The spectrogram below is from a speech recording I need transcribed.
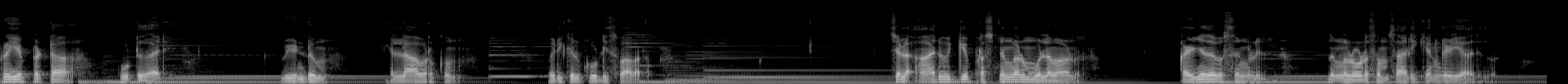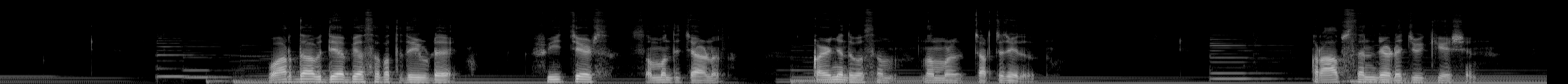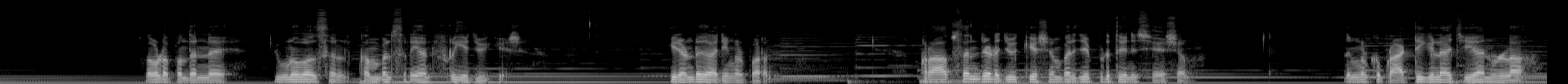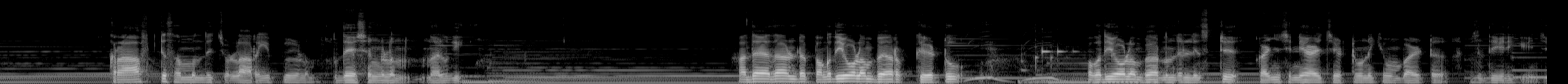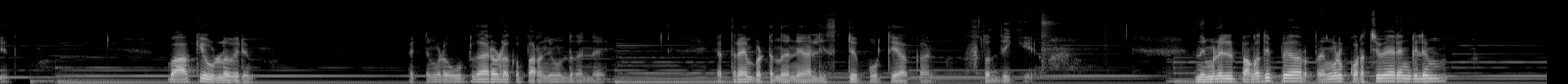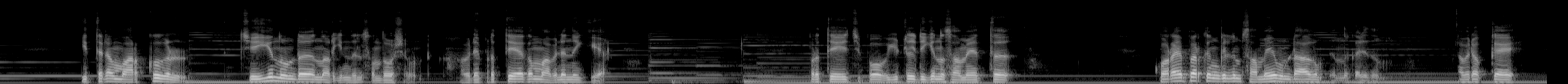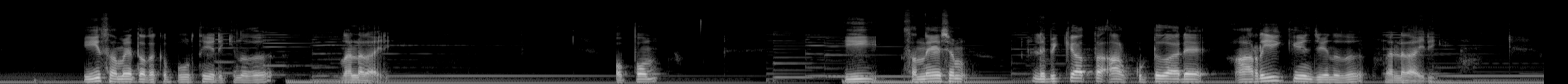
പ്രിയപ്പെട്ട കൂട്ടുകാരെ വീണ്ടും എല്ലാവർക്കും ഒരിക്കൽ കൂടി സ്വാഗതം. ചില ആരോഗ്യ പ്രശ്നങ്ങൾ മൂലമാണ് കഴിഞ്ഞ ദിവസങ്ങളിൽ നിങ്ങളോട് സംസാരിക്കാൻ കഴിയാതിരുന്നത്. വാർത്താ വിദ്യാഭ്യാസ പദ്ധതിയുടെ ഫീച്ചേഴ്സ് സംബന്ധിച്ചാണ് കഴിഞ്ഞ ദിവസം നമ്മൾ ചർച്ച ചെയ്തത്. Craft centred education. അതോടൊപ്പം തന്നെ universal compulsory and free education. ഈ രണ്ട് കാര്യങ്ങൾ പറഞ്ഞു. ക്രാഫ് സെന്റേഡ് എഡ്യൂക്കേഷൻ പരിചയപ്പെടുത്തിയതിന് ശേഷം നിങ്ങൾക്ക് പ്രാക്ടിക്കലായി ചെയ്യാനുള്ള ക്രാഫ്റ്റ് സംബന്ധിച്ചുള്ള അറിയിപ്പുകളും നിർദ്ദേശങ്ങളും നൽകി. അത് ഏതാണ്ട് പകുതിയോളം പേർ കേട്ടു. പകുതിയോളം പേർ എന്റെ ലിസ്റ്റ് കഴിഞ്ഞ ശനിയാഴ്ച എട്ട് മണിക്ക് മുമ്പായിട്ട് പ്രസിദ്ധീകരിക്കുകയും ചെയ്തു. ബാക്കിയുള്ളവരും വ്യക്തങ്ങളുടെ കൂട്ടുകാരോടൊക്കെ പറഞ്ഞുകൊണ്ട് തന്നെ എത്രയും പെട്ടെന്ന് തന്നെ ആ ലിസ്റ്റ് പൂർത്തിയാക്കാൻ ശ്രദ്ധിക്കുക നിങ്ങളിൽ പകുതി പേർ നിങ്ങൾ കുറച്ച് പേരെങ്കിലും ഇത്തരം വർക്കുകൾ ചെയ്യുന്നുണ്ട് എന്നറിയുന്നതിൽ സന്തോഷമുണ്ട്. അവരെ പ്രത്യേകം അഭിനന്ദിക്കുക പ്രത്യേകിച്ച് ഇപ്പോൾ വീട്ടിലിരിക്കുന്ന സമയത്ത് കുറേ പേർക്കെങ്കിലും സമയമുണ്ടാകും എന്ന് കരുതും. അവരൊക്കെ ഈ സമയത്ത് അതൊക്കെ പൂർത്തീകരിക്കുന്നത് നല്ലതായിരിക്കും. ഒപ്പം ഈ സന്ദേശം ലഭിക്കാത്ത ആ കൂട്ടുകാരെ അറിയിക്കുകയും ചെയ്യുന്നത് നല്ലതായിരിക്കും.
